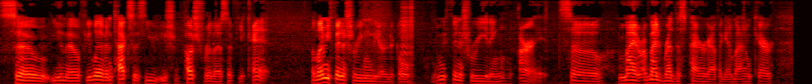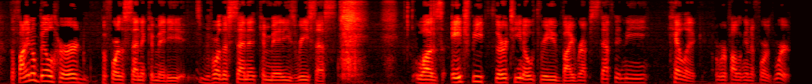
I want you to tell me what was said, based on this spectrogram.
so you know if you live in texas you, you should push for this if you can but let me finish reading the article let me finish reading. Alright, so I might, I might have read this paragraph again, but I don't care. The final bill heard before the Senate committee, before the Senate committee's recess, was HB 1303 by Rep. Stephanie Klick, a Republican of Fort Worth.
